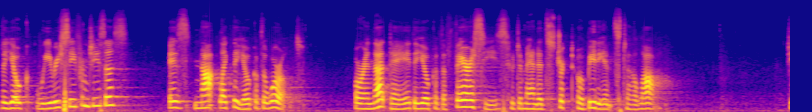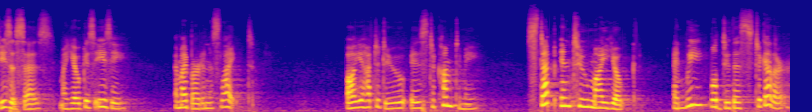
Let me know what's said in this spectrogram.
the yoke we receive from Jesus is not like the yoke of the world, or in that day, the yoke of the Pharisees who demanded strict obedience to the law. Jesus says, My yoke is easy and my burden is light. All you have to do is to come to me. Step into my yoke, and we will do this together.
